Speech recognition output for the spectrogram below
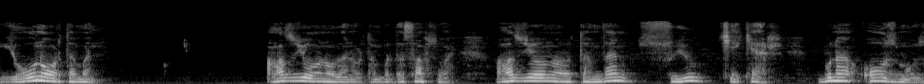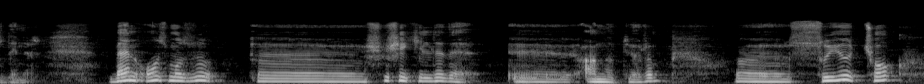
yoğun ortamın az yoğun olan ortam burada saf su var. Az yoğun ortamdan suyu çeker. Buna ozmoz denir. Ben ozmozu e, şu şekilde de e, anlatıyorum. E, suyu çok,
